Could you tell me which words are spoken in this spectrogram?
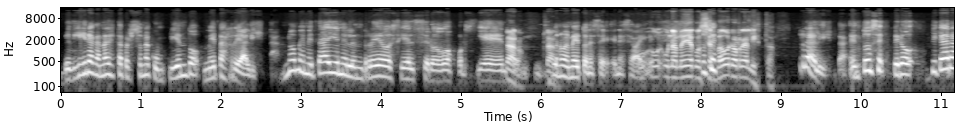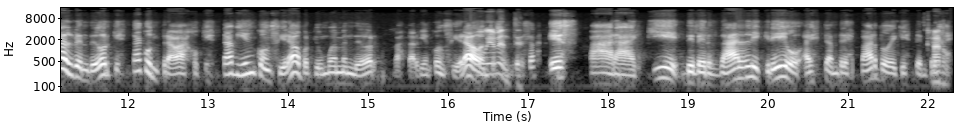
debiera ganar esta persona cumpliendo metas realistas. No me metáis en el enredo de si es el 0,2%. Claro, Yo no me meto en ese, en ese baile. Una medida conservadora o realista. Realista. Entonces, pero de cara al vendedor que está con trabajo, que está bien considerado, porque un buen vendedor va a estar bien considerado. Obviamente. es para qué de verdad le creo a este Andrés Pardo de que esta empresa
